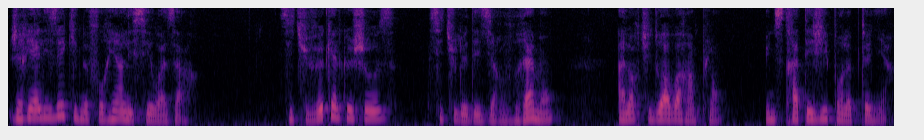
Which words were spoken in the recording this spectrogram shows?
j'ai réalisé qu'il ne faut rien laisser au hasard. Si tu veux quelque chose, si tu le désires vraiment, alors tu dois avoir un plan, une stratégie pour l'obtenir.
